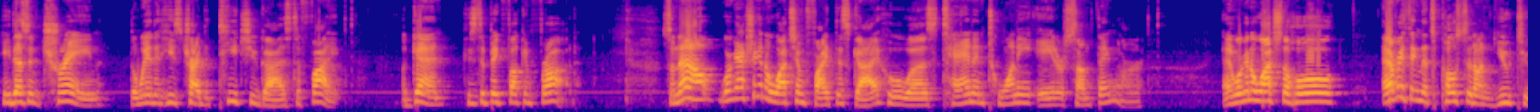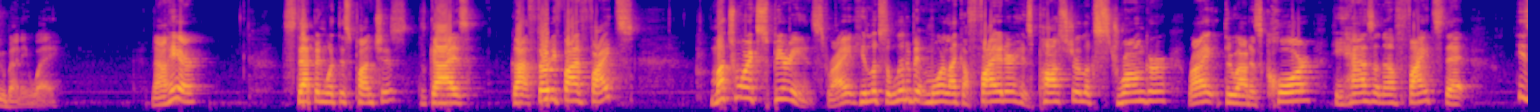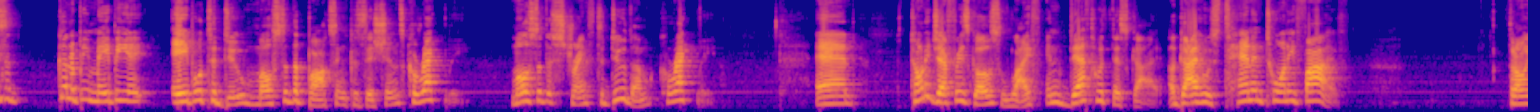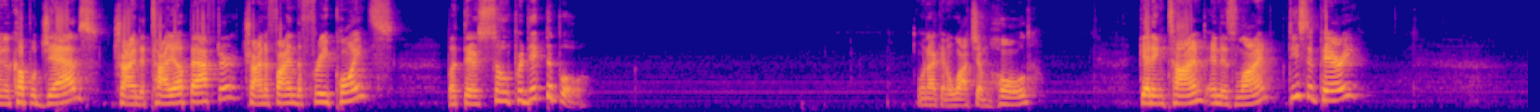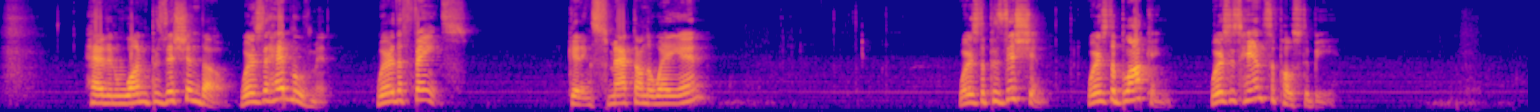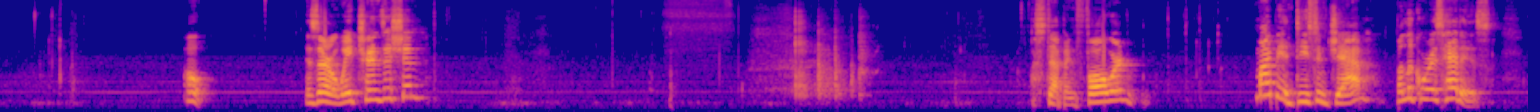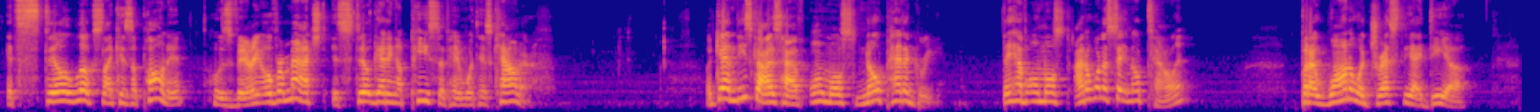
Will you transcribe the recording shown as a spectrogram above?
he doesn't train the way that he's tried to teach you guys to fight. Again, he's a big fucking fraud. So now we're actually gonna watch him fight this guy who was 10 and 28 or something, or and we're gonna watch the whole everything that's posted on YouTube anyway. Now here, stepping with his punches, this guy's got 35 fights, much more experienced, right? He looks a little bit more like a fighter. His posture looks stronger, right? Throughout his core, he has enough fights that he's gonna be maybe able to do most of the boxing positions correctly, most of the strength to do them correctly. And Tony Jeffries goes life and death with this guy, a guy who's 10 and 25. Throwing a couple jabs, trying to tie up after, trying to find the free points, but they're so predictable. We're not going to watch him hold. Getting timed in his line. Decent parry. Head in one position, though. Where's the head movement? Where are the feints? Getting smacked on the way in. Where's the position? Where's the blocking? Where's his hand supposed to be? Oh, is there a weight transition? Stepping forward. Might be a decent jab, but look where his head is. It still looks like his opponent, who's very overmatched, is still getting a piece of him with his counter. Again, these guys have almost no pedigree. They have almost, I don't want to say no talent, but I want to address the idea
